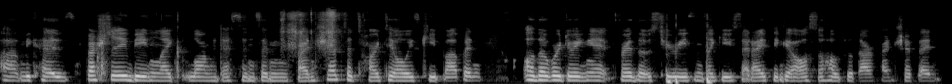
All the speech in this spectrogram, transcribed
um, because, especially being like long distance and friendships, it's hard to always keep up. And although we're doing it for those two reasons, like you said, I think it also helps with our friendship and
